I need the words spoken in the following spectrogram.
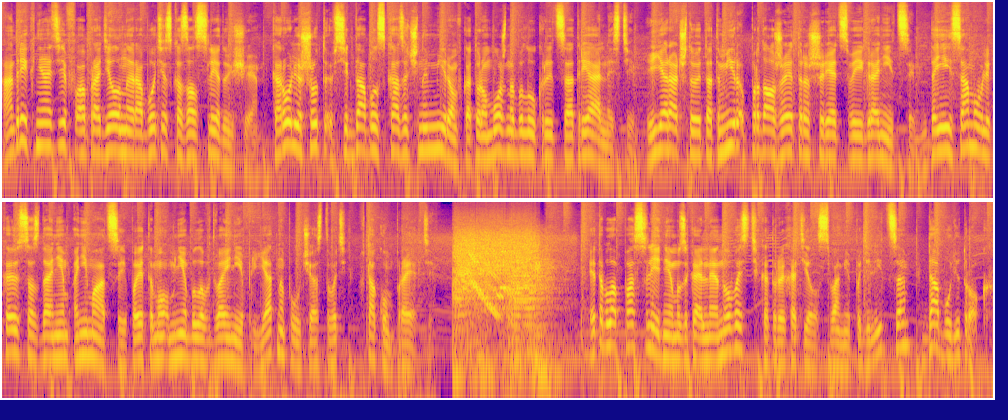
Андрей Князев о проделанной работе сказал следующее. «Король и Шут всегда был сказочным миром, в котором можно было укрыться от реальности. И я рад, что этот мир продолжает расширять свои границы. Да я и сам увлекаюсь созданием анимации, поэтому мне было вдвойне приятно поучаствовать в таком проекте». Это была последняя музыкальная новость, которую я хотел с вами поделиться. Да будет рок!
